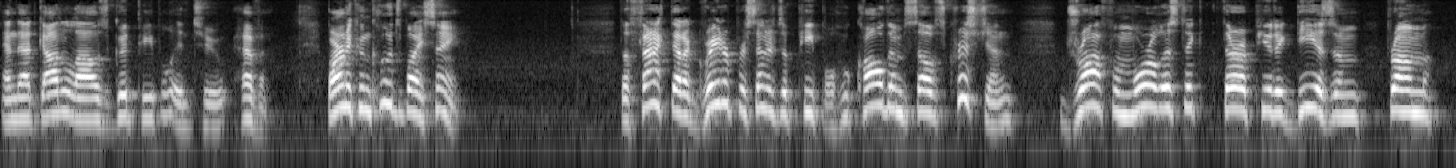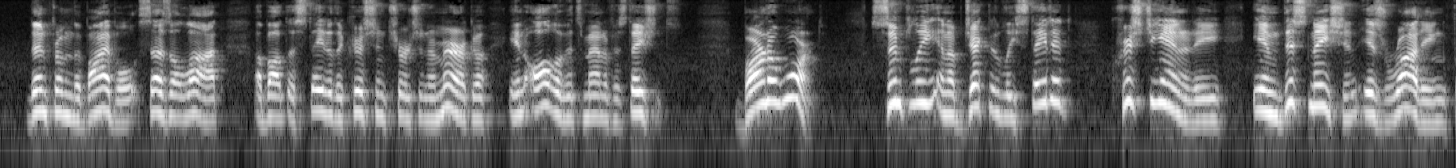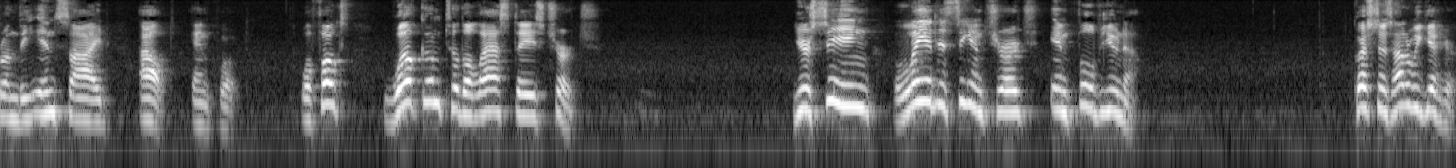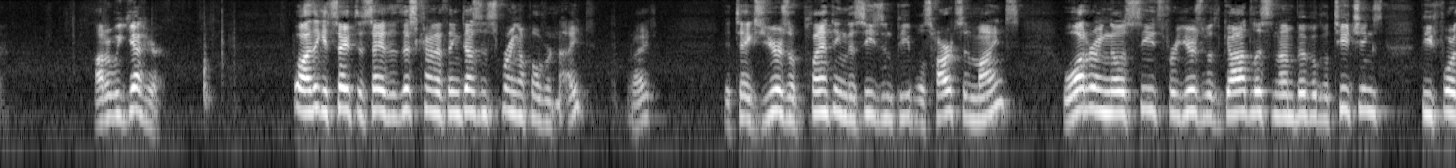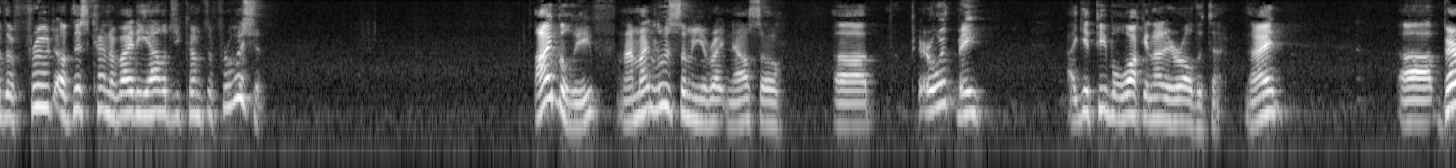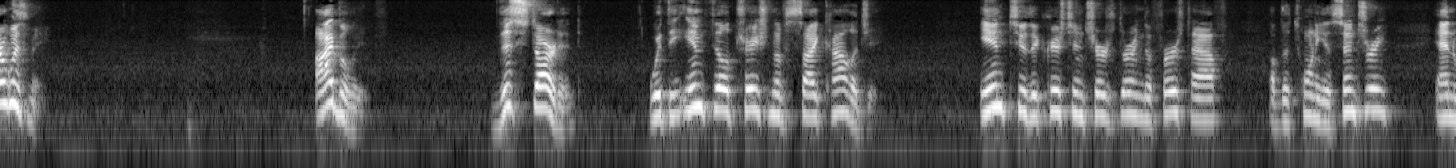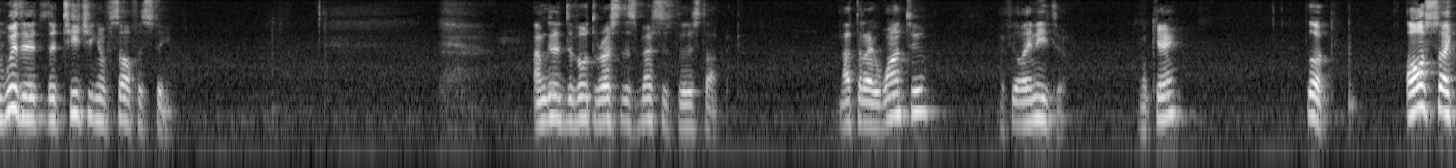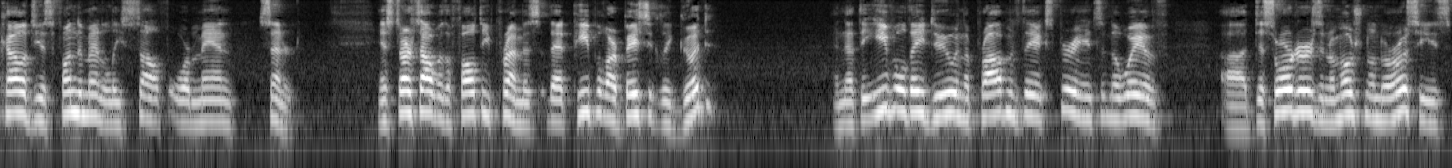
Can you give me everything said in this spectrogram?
and that God allows good people into heaven. Barna concludes by saying, the fact that a greater percentage of people who call themselves Christian draw from moralistic therapeutic deism from than from the Bible says a lot about the state of the Christian church in America in all of its manifestations. Barna warned, simply and objectively stated, Christianity in this nation is rotting from the inside out. End quote. Well, folks, welcome to the last days church. You're seeing Laodicean church in full view now. Question is, how do we get here? How do we get here? Well, I think it's safe to say that this kind of thing doesn't spring up overnight, right? It takes years of planting the seeds in people's hearts and minds, watering those seeds for years with godless and unbiblical teachings before the fruit of this kind of ideology comes to fruition. I believe, and I might lose some of you right now, so uh, bear with me. I get people walking out of here all the time, all right? Uh, bear with me. I believe this started with the infiltration of psychology into the Christian church during the first half of the 20th century, and with it, the teaching of self esteem. I'm going to devote the rest of this message to this topic. Not that I want to, I feel I need to. Okay? Look, all psychology is fundamentally self or man centered. It starts out with a faulty premise that people are basically good and that the evil they do and the problems they experience in the way of uh, disorders and emotional neuroses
